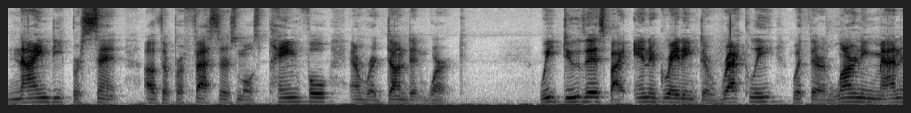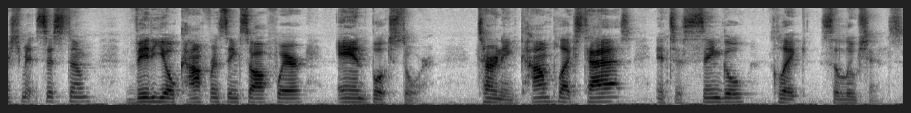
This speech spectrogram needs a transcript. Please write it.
90% of the professor's most painful and redundant work. We do this by integrating directly with their learning management system, video conferencing software, and bookstore, turning complex tasks into single click solutions.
